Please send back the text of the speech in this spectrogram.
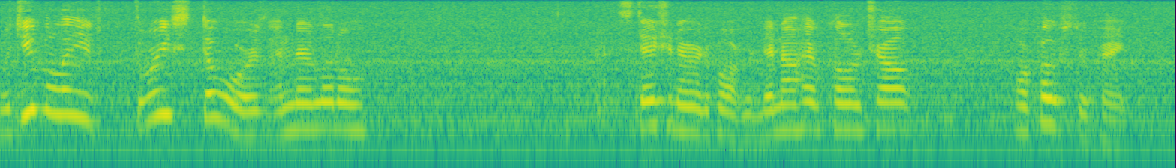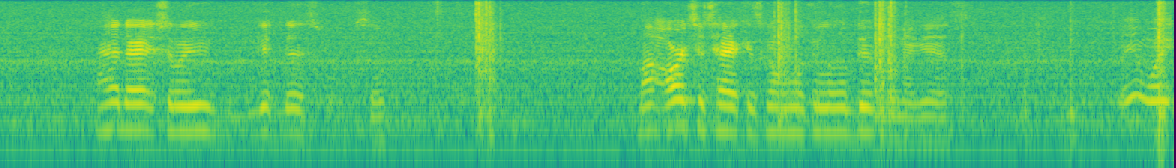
Would you believe three stores in their little stationery department did not have colored chalk or poster paint? I had to actually get this one, so my Art Attack is going to look a little different, I guess. But anyway,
